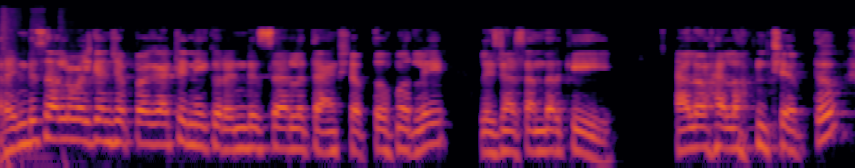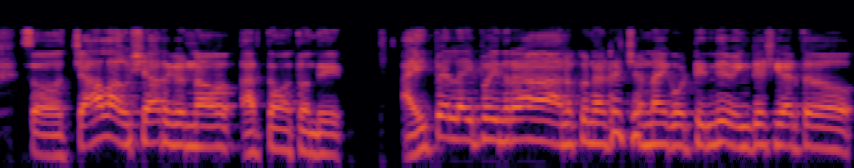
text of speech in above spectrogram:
రెండు సార్లు వెల్కమ్ చెప్పావు కాబట్టి నీకు రెండు సార్లు థ్యాంక్స్ చెప్తూ మురళి. లిజనర్స్ అందరికి హలో హలో అని చెప్తూ. సో చాలా హుషారుగా ఉన్నావు అర్థమవుతుంది. ఐపీఎల్ అయిపోయిందిరా అనుకున్నట్టే చెన్నై కొట్టింది. వెంకటేష్ గారితో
